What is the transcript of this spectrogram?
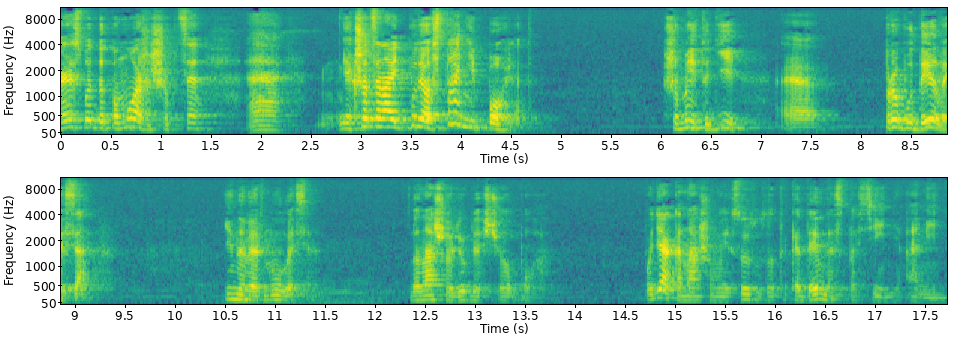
Хай Господь допоможе, щоб це, е, якщо це навіть буде останній погляд, щоб ми тоді е, пробудилися і навернулися до нашого люблячого Бога. Подяка нашому Ісусу за таке дивне спасіння. Амінь.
